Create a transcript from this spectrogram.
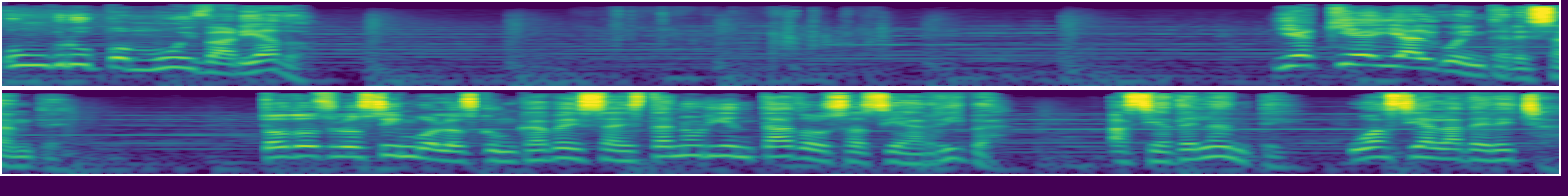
Un grupo muy variado. Y aquí hay algo interesante. Todos los símbolos con cabeza están orientados hacia arriba, hacia adelante o hacia la derecha.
